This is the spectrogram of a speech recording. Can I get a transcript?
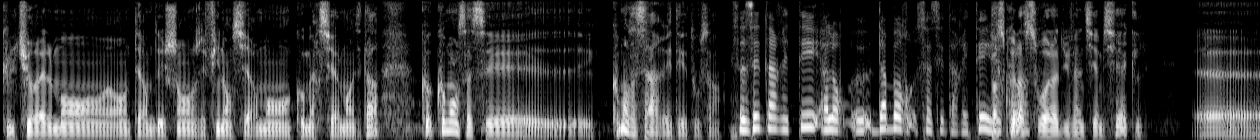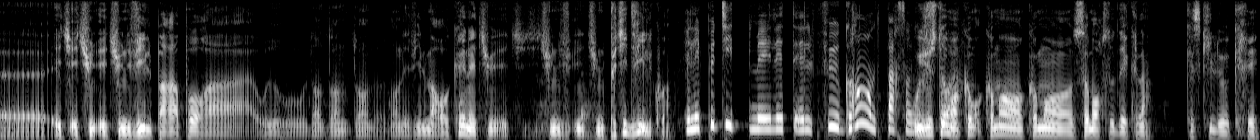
culturellement, en termes d'échanges et financièrement, commercialement, etc., co- comment ça s'est comment ça s'est arrêté tout ça? Ça s'est arrêté. Alors, euh, d'abord, ça s'est arrêté. Parce que la Souala du XXe siècle euh, est, est une, est une ville par rapport à au- dans, dans, dans, dans les villes marocaines est une, est une, est une petite ville quoi. Elle est petite, mais elle, est- elle fut grande par son Oui justement histoire. comment comment comment s'amorce le déclin? Qu'est-ce qui le crée?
